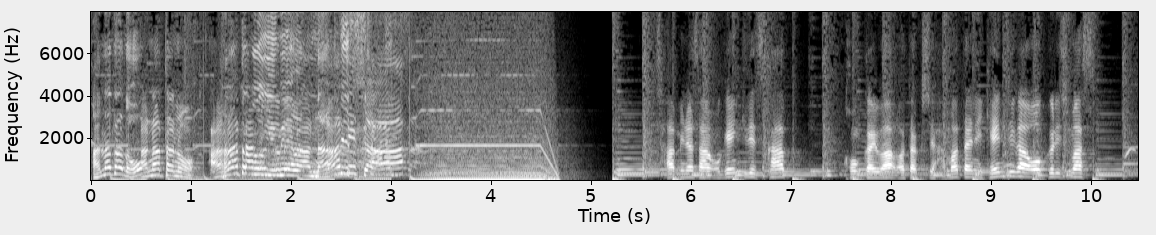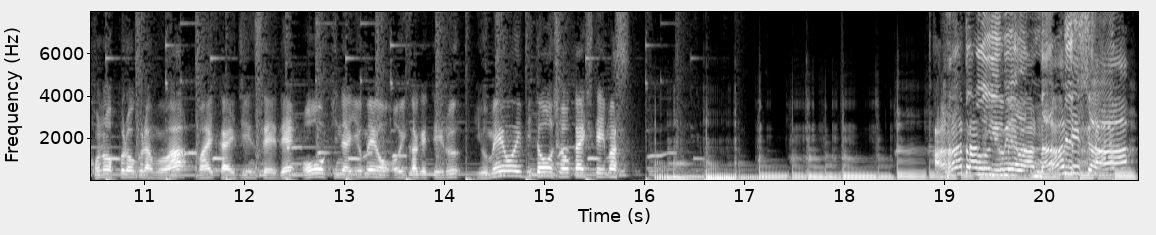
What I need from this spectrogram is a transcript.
あなたの？あなたの。あなたの夢は何ですか？さあ皆さんお元気ですか？今回は私浜谷健司がお送りします。このプログラムは毎回人生で大きな夢を追いかけている夢追い人を紹介していますあなたの夢は何ですか？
